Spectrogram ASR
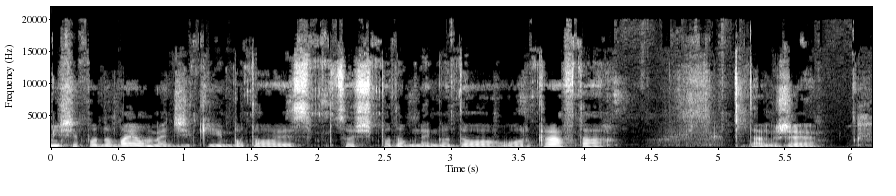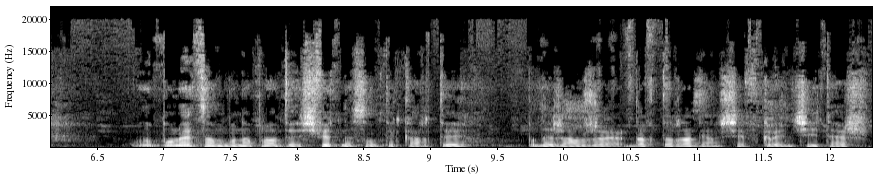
Mi się podobają Magiki, bo to jest coś podobnego do Warcrafta. Także no polecam, bo naprawdę świetne są te karty. Podejrzewam, że Dr. Radian się wkręci też.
